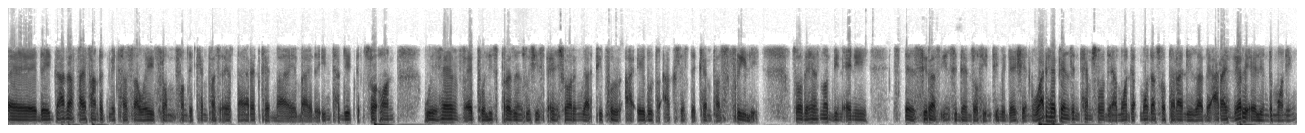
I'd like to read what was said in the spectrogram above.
Uh, they gather 500 meters away from, from the campus as directed by, by the interdict and so on. We have a police presence which is ensuring that people are able to access the campus freely. So there has not been any uh, serious incidents of intimidation. What happens in terms of their mod- modus operandi is that they arrive very early in the morning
